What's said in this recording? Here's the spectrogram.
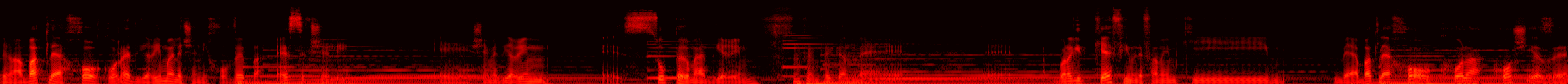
במבט לאחור, כל האתגרים האלה שאני חווה בעסק שלי, אה, שהם אתגרים אה, סופר מאתגרים, וגם, אה, בוא נגיד, כיפים לפעמים, כי במבט לאחור, כל הקושי הזה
